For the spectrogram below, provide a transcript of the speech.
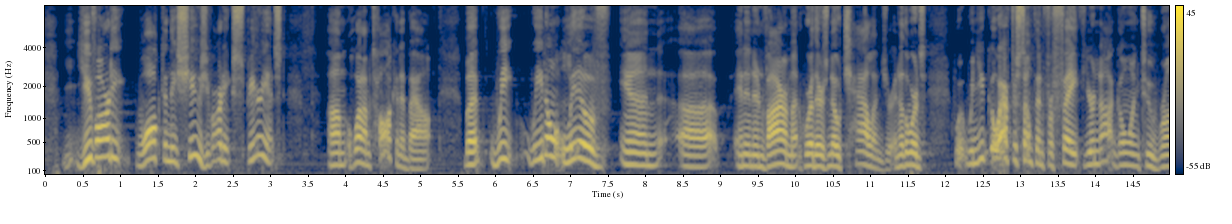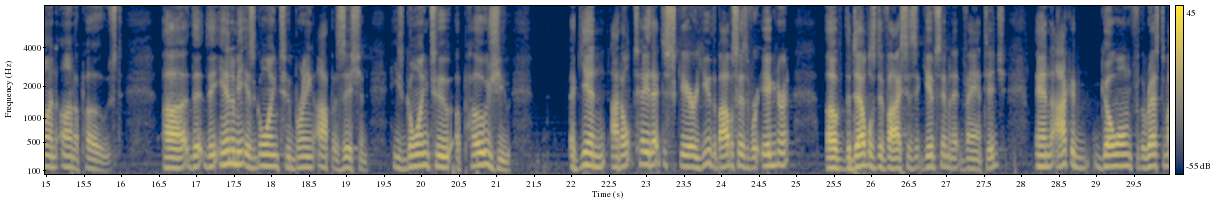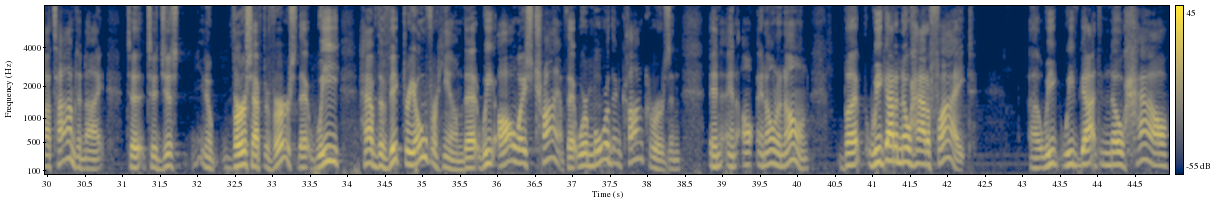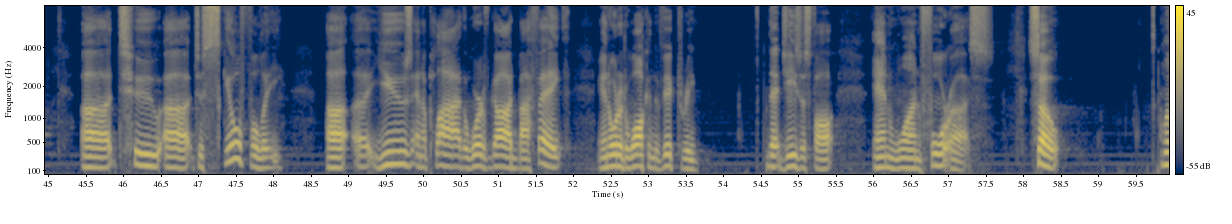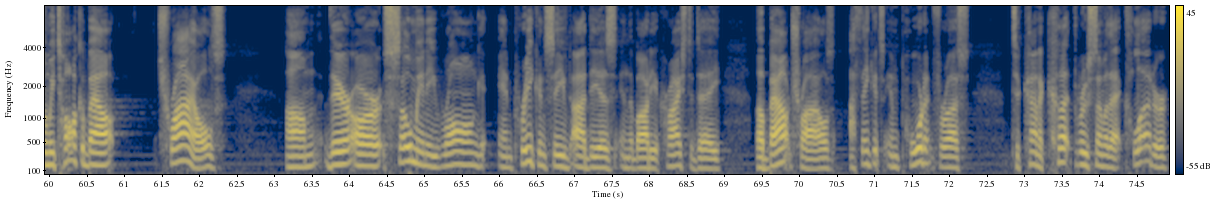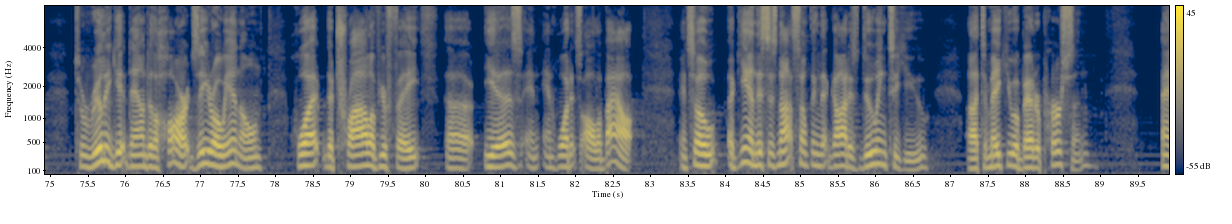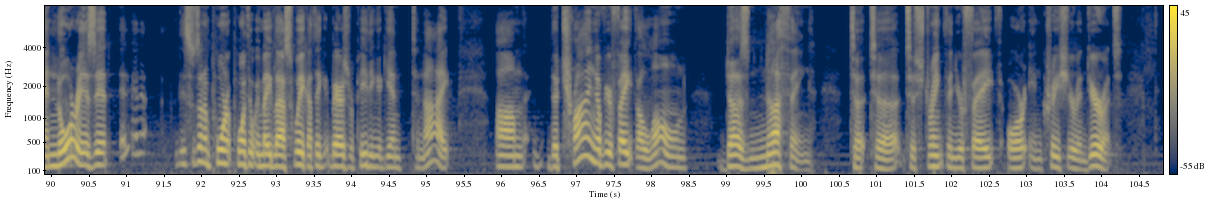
you've already walked in these shoes. You've already experienced um, what I'm talking about. But we, we don't live in uh, in an environment where there's no challenger. In other words, when you go after something for faith, you're not going to run unopposed. Uh, the, the enemy is going to bring opposition, he's going to oppose you. Again, I don't tell you that to scare you. The Bible says if we're ignorant of the devil's devices, it gives him an advantage. And I could go on for the rest of my time tonight to, to just, you know, verse after verse, that we have the victory over him, that we always triumph, that we're more than conquerors, and, and, and, and on and on. But we got to know how to fight. Uh, we, we've got to know how uh, to, uh, to skillfully uh, uh, use and apply the Word of God by faith in order to walk in the victory that Jesus fought and won for us. So, when we talk about trials, um, there are so many wrong and preconceived ideas in the body of Christ today about trials. I think it's important for us to kind of cut through some of that clutter to really get down to the heart, zero in on what the trial of your faith uh, is and, and what it's all about. And so, again, this is not something that God is doing to you uh, to make you a better person, and nor is it, this was an important point that we made last week. I think it bears repeating again tonight. Um, the trying of your faith alone does nothing to, to, to strengthen your faith or increase your endurance.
